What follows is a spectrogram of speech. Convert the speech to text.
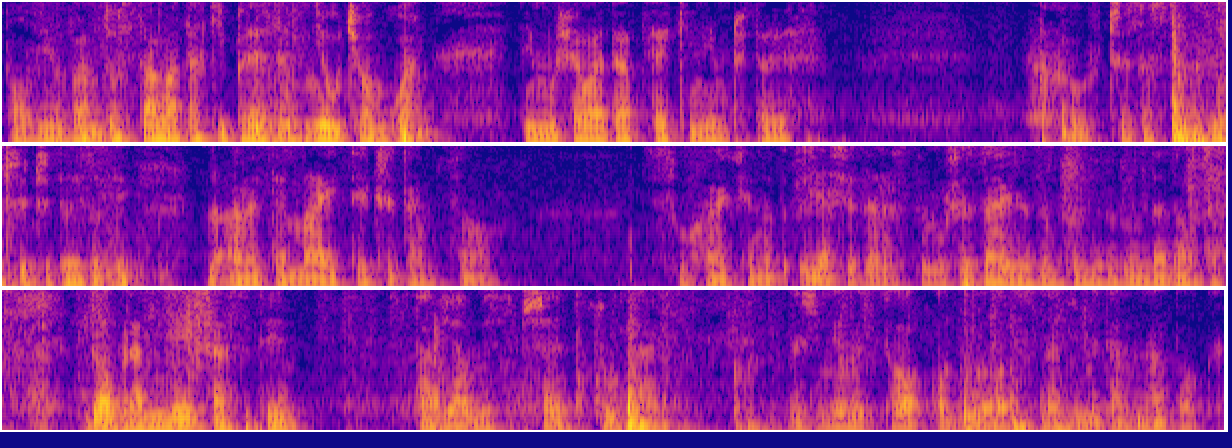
Powiem Wam, dostała taki prezent, nie uciągła i musiała do apteki. Nie wiem, czy to jest. Kurczę, zastanawiam się, czy to jest o tej. No ale te majty, czy tam co? Słuchajcie, no ja się zaraz tym muszę zająć, no bo to nie wygląda dobrze. Dobra, mniejsza z tym. Stawiamy sprzęt tutaj. Weźmiemy to, od, odstawimy tam na bok.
